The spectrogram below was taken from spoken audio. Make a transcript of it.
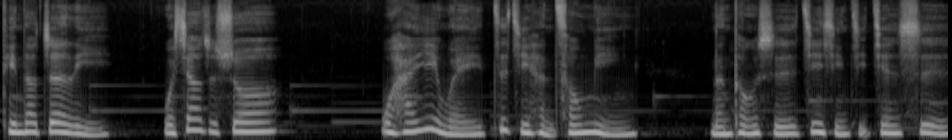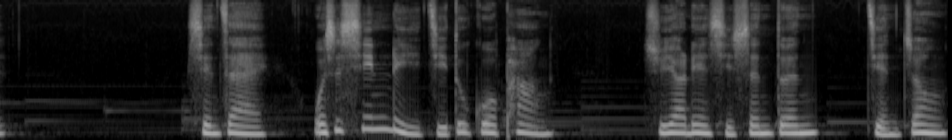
听到这里，我笑着说：“我还以为自己很聪明，能同时进行几件事。现在我是心理极度过胖，需要练习深蹲、减重、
